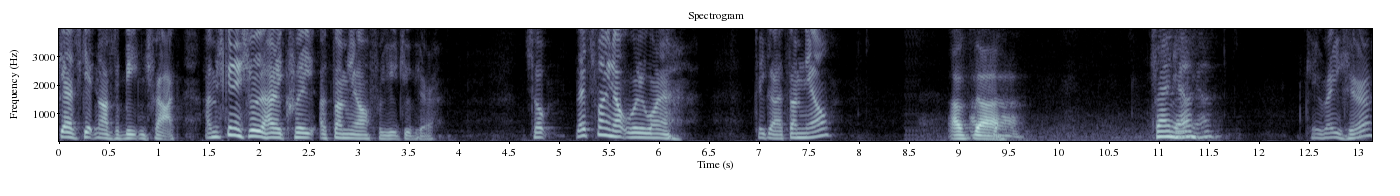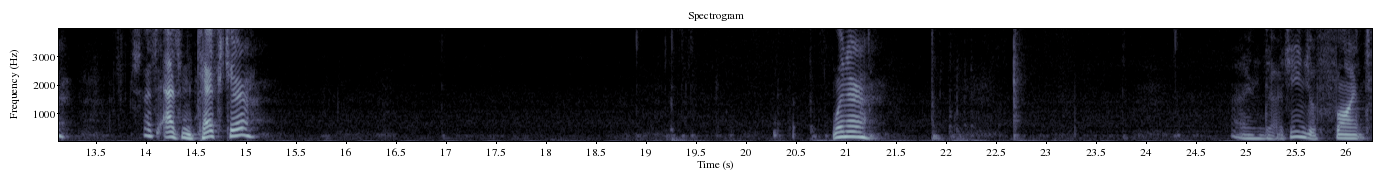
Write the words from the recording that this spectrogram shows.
that's getting off the beaten track. I'm just going to show you how to create a thumbnail for YouTube here. So, let's find out where you want to take a thumbnail of uh, Tranya. Okay, right here. So let's add some text here. Winner. And uh, change the font.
